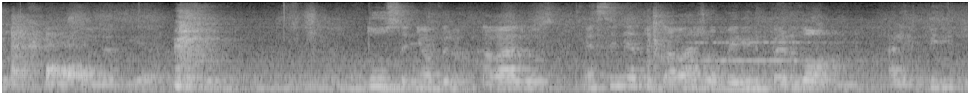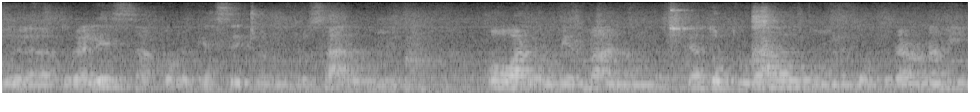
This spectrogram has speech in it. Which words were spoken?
un espíritu en la tierra. Tú, Señor de los caballos, enseña a tu caballo a pedir perdón al espíritu de la naturaleza por lo que has hecho en nuestros árboles. Oh árbol, mi hermano, te han torturado como me torturaron a mí.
